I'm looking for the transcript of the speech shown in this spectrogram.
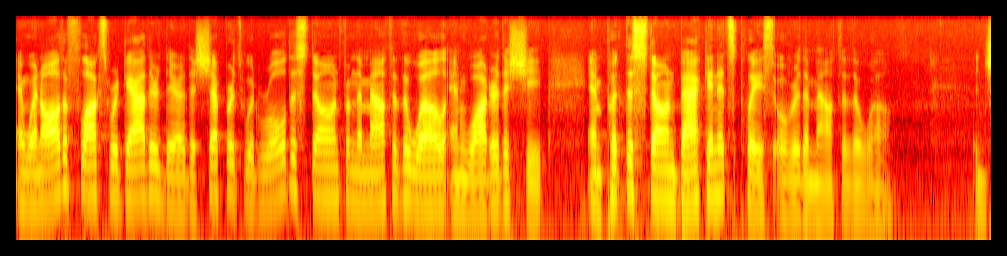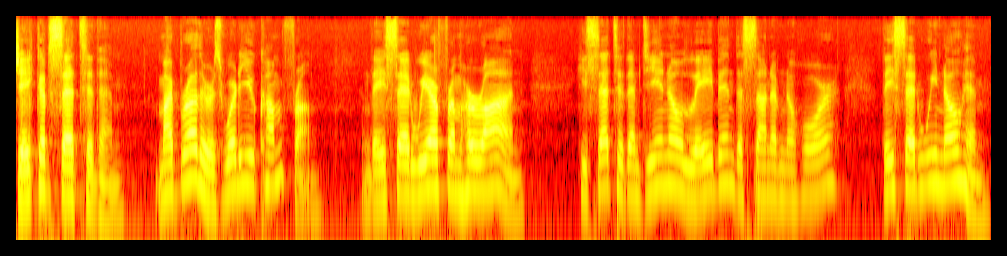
and when all the flocks were gathered there, the shepherds would roll the stone from the mouth of the well and water the sheep, and put the stone back in its place over the mouth of the well. Jacob said to them, My brothers, where do you come from? And they said, We are from Haran. He said to them, Do you know Laban, the son of Nahor? They said, We know him.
